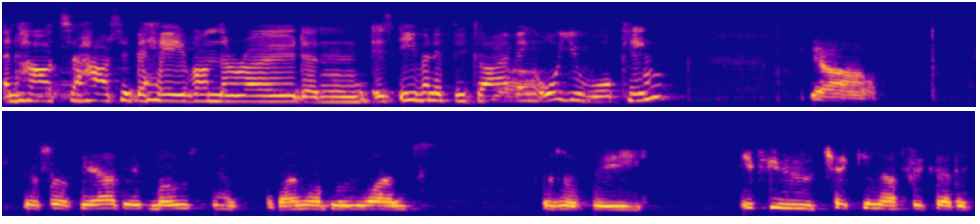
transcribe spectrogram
And how to how to behave on the road and is even if you're driving Yeah. or you're walking. Yeah, because of they are the most vulnerable ones. Because of the, if you check in Africa, the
